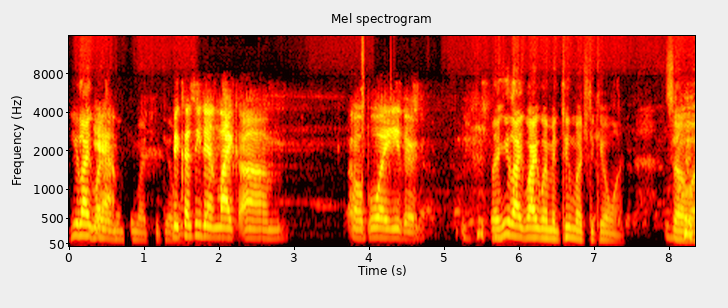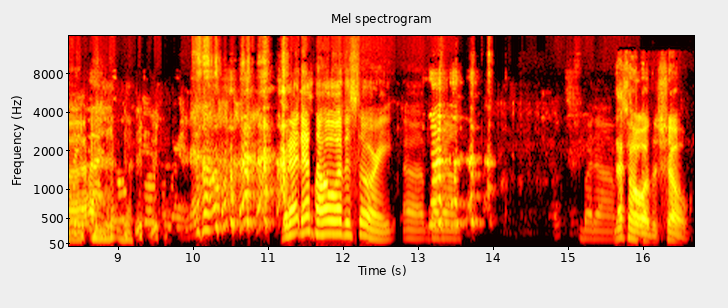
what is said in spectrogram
He liked white Yeah. women too much to kill. because he didn't like um oh boy either. one. but he liked white women too much to kill one. So, uh, Don't kill him right now. but that, that's a whole other story. Uh, but, um, but um, That's a whole other show.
